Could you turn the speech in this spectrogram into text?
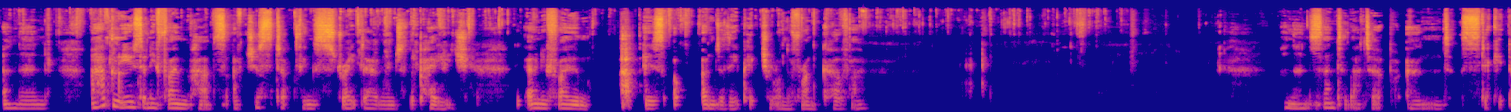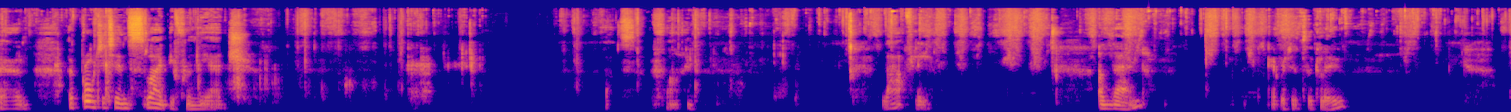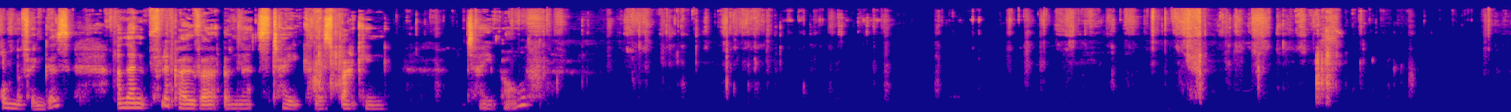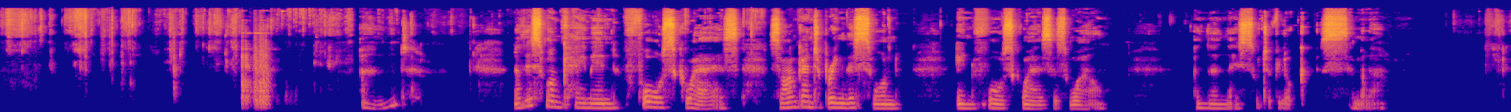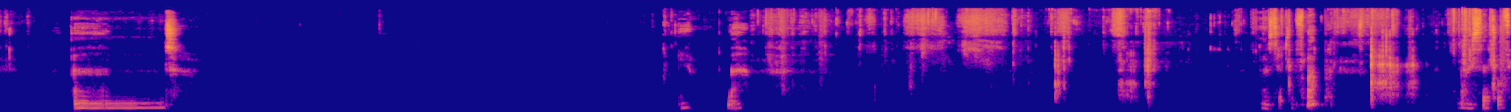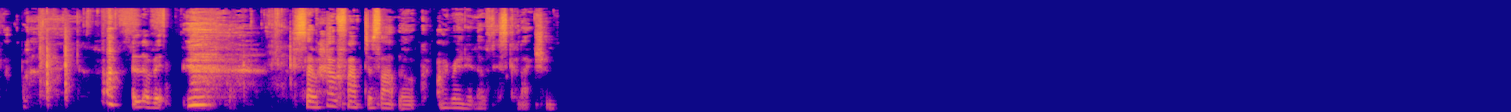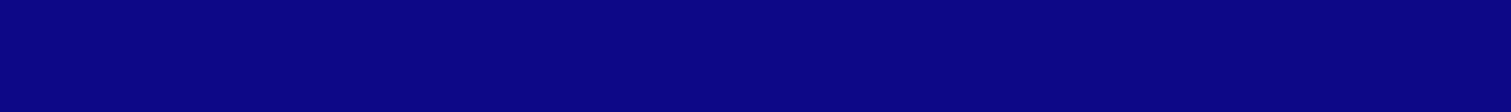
And then I haven't used any foam pads. I've just stuck things straight down onto the page. The only foam is under the picture on the front cover. And then centre that up and stick it down. I've brought it in slightly from the edge. That's fine. Lovely. And then, get rid of the glue on the fingers and then flip over and let's take this backing tape off. And now this one came in four squares, so I'm going to bring this one in four squares as well. And then they sort of look similar and there. Nice little flap. Nice little flap. I love it. So how fab does that look? I really love this collection.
